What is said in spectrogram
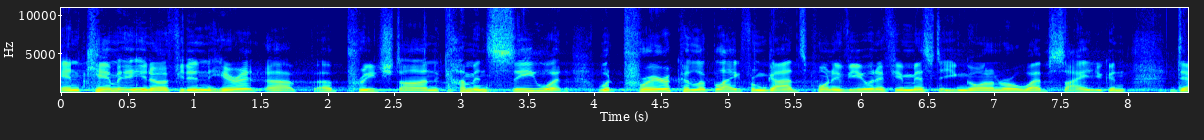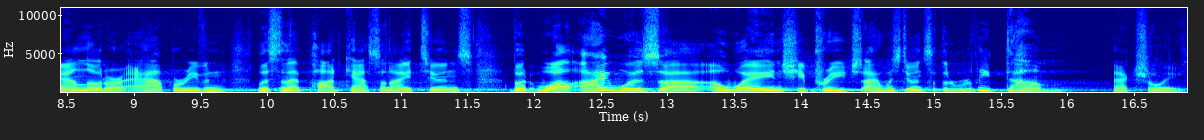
And Kim, you know, if you didn't hear it, uh, uh, preached on come and see what, what prayer could look like from God's point of view. And if you missed it, you can go on our website, you can download our app, or even listen to that podcast on iTunes. But while I was uh, away and she preached, I was doing something really dumb, actually.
